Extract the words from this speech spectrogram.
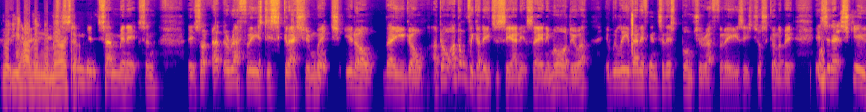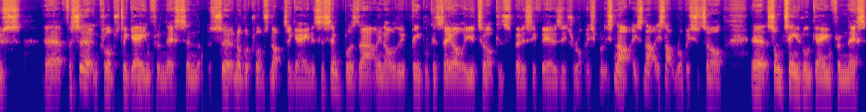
that you have in America. sin bin, ten minutes, and it's at the referee's discretion. Which you know, there you go. I don't I don't think I need to see any say any more, do I? If we leave anything to this bunch of referees, it's just going to be it's an excuse uh, for certain clubs to gain from this and certain other clubs not to gain. It's as simple as that. You know, the people can say, "Oh, you talk conspiracy theories; it's rubbish," but it's not. It's not. It's not rubbish at all. Uh, some teams will gain from this.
